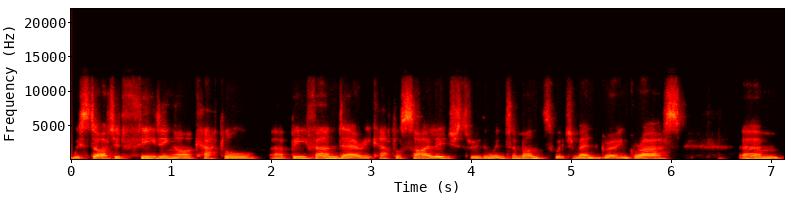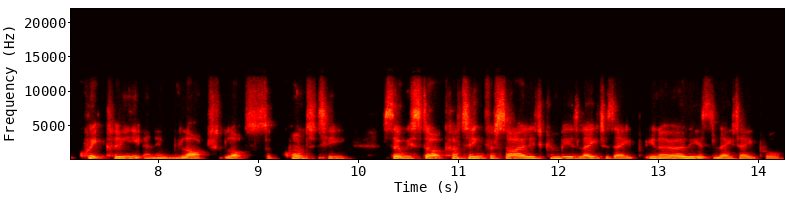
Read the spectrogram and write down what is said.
we started feeding our cattle, uh, beef and dairy cattle silage through the winter months, which meant growing grass um, quickly and in lots, lots of quantity. So we start cutting for silage can be as late as April, you know, early as late April,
